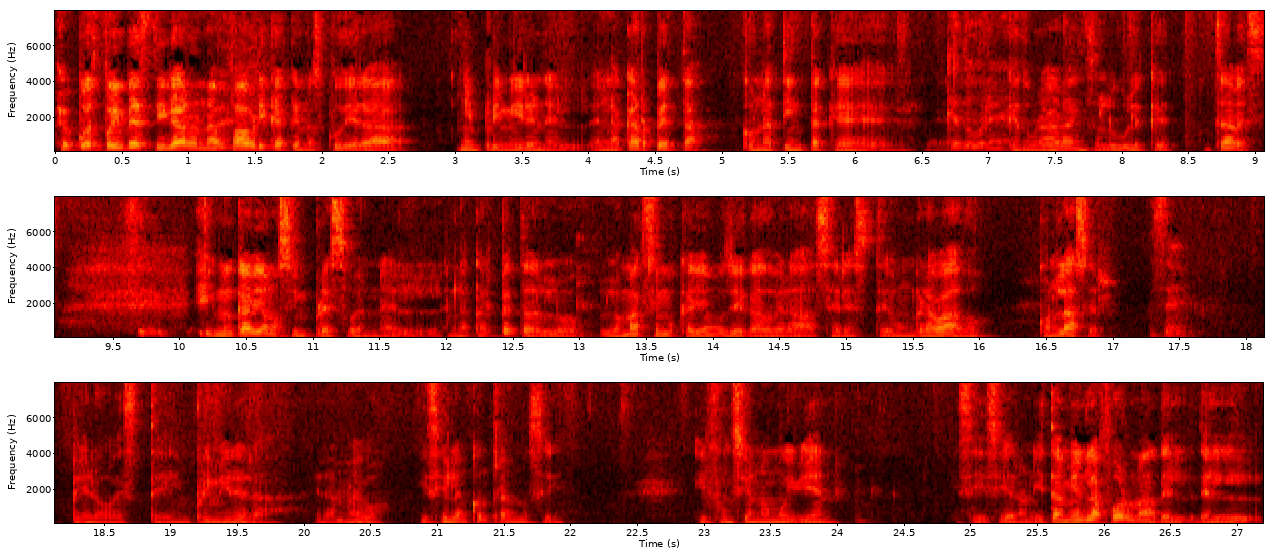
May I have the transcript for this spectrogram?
pues fue investigar una fábrica que nos pudiera imprimir en, el, en la carpeta con una tinta que, que, dure. que durara, insoluble, que, ¿sabes? Sí. Y nunca habíamos impreso en, el, en la carpeta. Lo, lo, máximo que habíamos llegado era hacer este un grabado con láser. Sí. Pero este imprimir era, era nuevo. Y sí lo encontramos y, y funcionó muy bien. Y se hicieron. Y también la forma del, del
